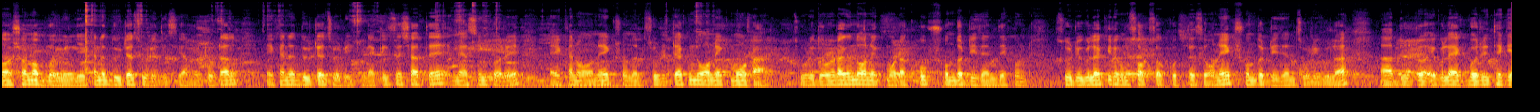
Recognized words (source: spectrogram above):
নশো নব্বই মিলি। এখানে দুইটা চুড়ি দিছি আমি টোটাল এখানে দুইটা চুড়ি। নেকলেসের সাথে ম্যাচিং করে এখানে অনেক সুন্দর। চুড়িটা কিন্তু অনেক মোটা। চুড়ি, দোনোটা কিন্তু অনেক মোটা, খুব সুন্দর ডিজাইন দেখুন। চুড়িগুলো কীরকম চকচক করতেছে, অনেক সুন্দর ডিজাইন চুড়িগুলা। দুটো, এগুলো এক বড়ি থেকে,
